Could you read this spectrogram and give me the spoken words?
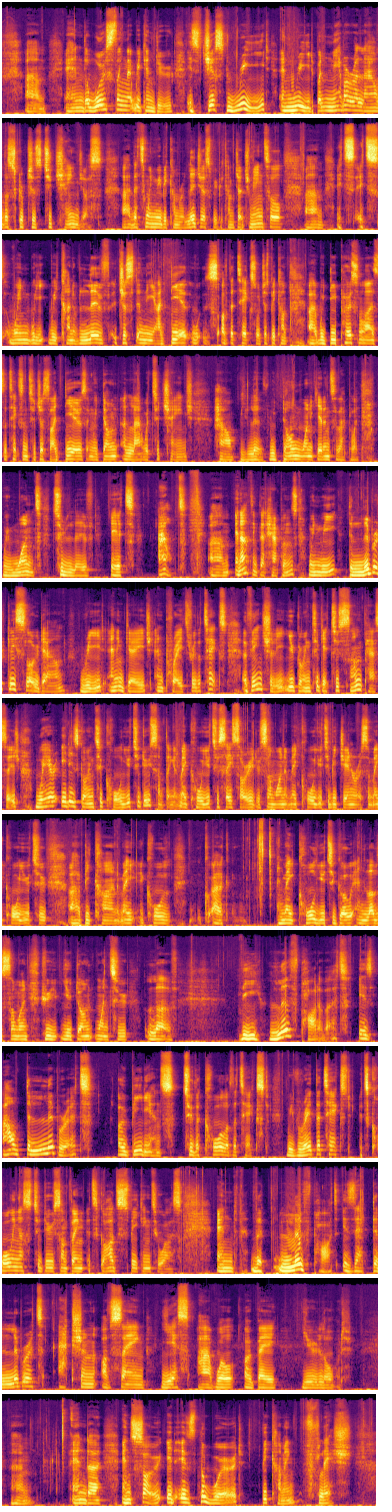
Um, and the worst thing that we can do is just read and read, but never allow the scriptures to change us. Uh, that's when we become religious, we become judgmental. Um, it's it's when we we kind of live just in the ideas of the text, or just become uh, we depersonalize the text into just ideas, and we don't allow it to change how we live. We don't want to get into that place. We want to live it out. Um, and I think that happens when we deliberately slow down, read and engage and pray through the text. Eventually, you're going to get to some passage where it is going to call you to do something. It may call you to say sorry to someone, it may call you to be generous, it may call you to uh, be kind, it may call. Uh, and may call you to go and love someone who you don't want to love. The live part of it is our deliberate obedience to the call of the text. We've read the text, it's calling us to do something, it's God speaking to us. And the live part is that deliberate action of saying, Yes, I will obey you, Lord. Um, and, uh, and so it is the Word becoming flesh.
